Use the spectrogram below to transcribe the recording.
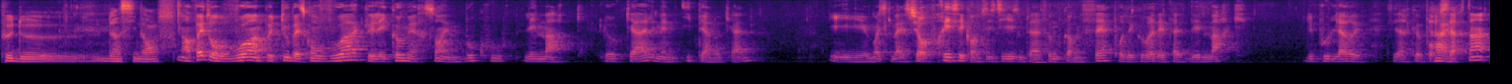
peu d'incidence En fait, on voit un peu de tout parce qu'on voit que les commerçants aiment beaucoup les marques locales, même hyper locales. Et moi, ce qui m'a surpris, c'est quand ils utilisent une plateforme comme Faire pour découvrir des, des marques du bout de la rue. C'est-à-dire que pour certains,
